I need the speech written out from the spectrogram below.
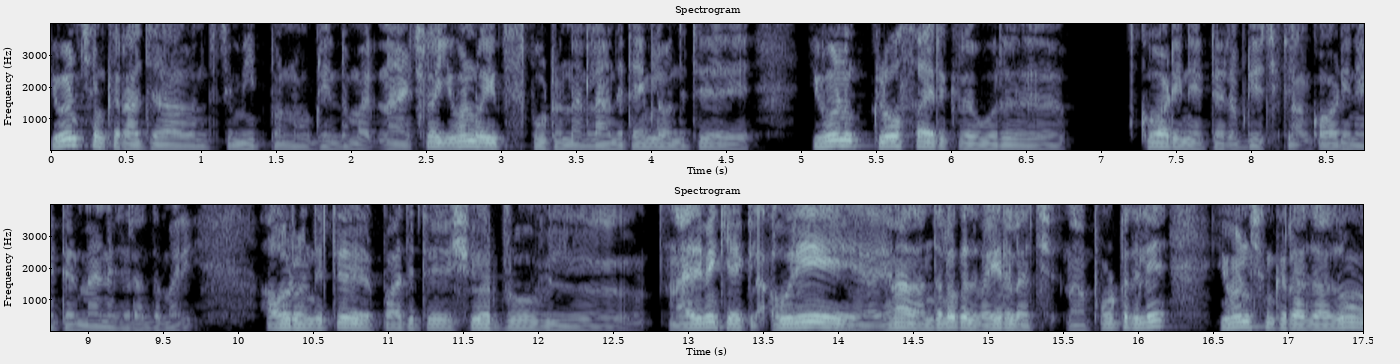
யுவன் சங்கர் ராஜா வந்துட்டு மீட் பண்ணும் அப்படின்ற மாதிரி. நான் ஆக்சுவலாக யுவன் வைப்ஸ் போட்டிருந்தேன்ல அந்த டைமில் வந்துட்டு யுவனுக்கு க்ளோஸாக இருக்கிற ஒரு கோஆர்டினேட்டர் அப்படி வச்சுக்கலாம். கோஆர்டினேட்டர் மேனேஜர் அந்த மாதிரி. அவர் வந்துட்டு பார்த்துட்டு ஷுவர் ப்ரோ வில் நான் எதுவுமே கேட்கல அவரே ஏன்னா அது அந்தளவுக்கு அது வைரல் ஆச்சு. நான் போட்டதுலே யுவன் சங்கர் ராஜாவும்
